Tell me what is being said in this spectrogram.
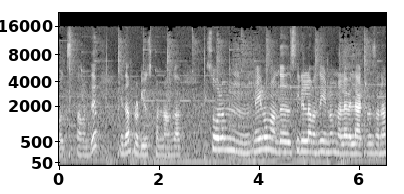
ஒர்க்ஸ் தான் வந்து இதை ப்ரொடியூஸ் பண்ணாங்க. சோலம் மேலும் அந்த சீரியலில் வந்து இன்னும் நல்ல வெள்ள ஆக்ட்ரஸான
